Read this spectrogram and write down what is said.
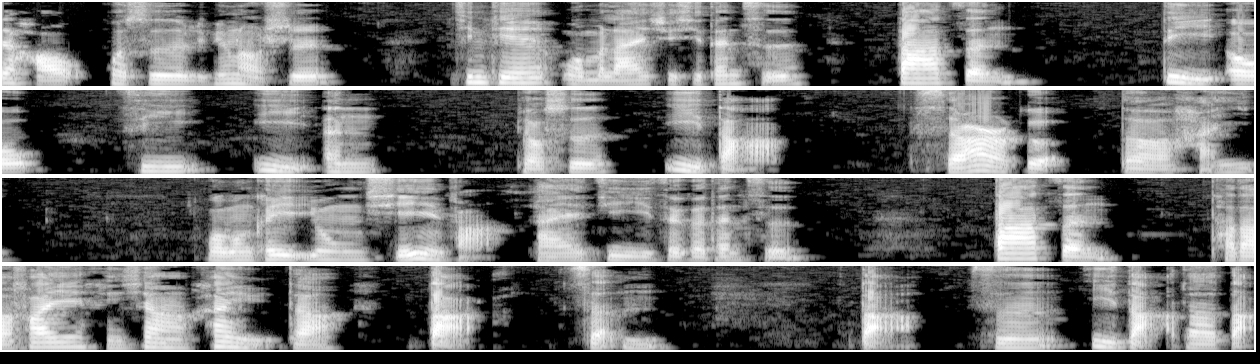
大家好，我是吕冰老师。今天我们来学习单词 “dozen”，d-o-z-e-n，表示一打、十二个的含义。我们可以用谐音法来记忆这个单词 “dozen”，它的发音很像汉语的“打怎”，打是一打的打，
